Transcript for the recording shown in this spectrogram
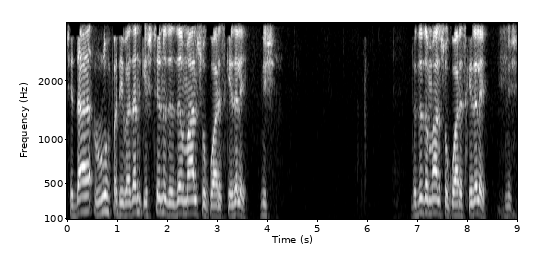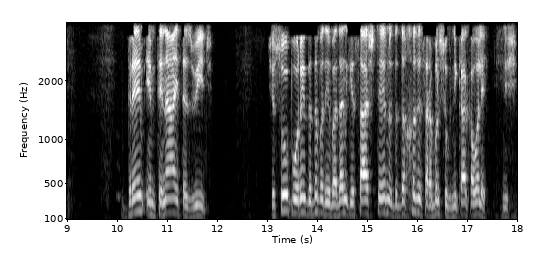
چې دا روح په دې بدن کې شته نو د مال سو کوارث کېدلې نشي د د د مال سو کوارس کېدلې نشي دریم امتناع تزویج چې سو پورې د د په بدن کې ساشته نو د د خزه سره بل سوق نکاح کولې نشي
